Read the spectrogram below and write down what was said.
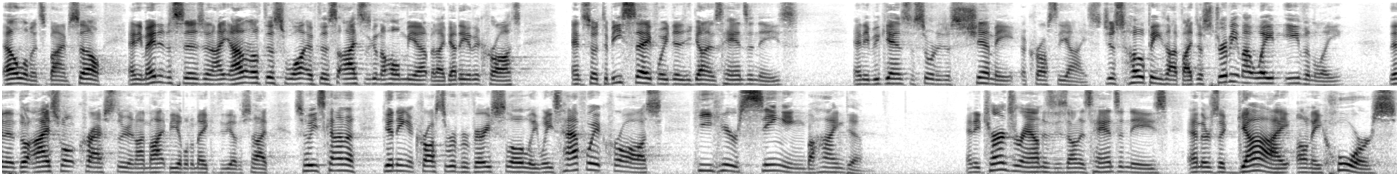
elements by himself. And he made a decision. I, I don't know if this if this ice is going to hold me up, but I got to get across. And so to be safe, what he did, he got on his hands and knees, and he begins to sort of just shimmy across the ice, just hoping if I distribute my weight evenly, then the ice won't crash through, and I might be able to make it to the other side. So he's kind of getting across the river very slowly. When he's halfway across, he hears singing behind him. And he turns around as he's on his hands and knees, and there's a guy on a horse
